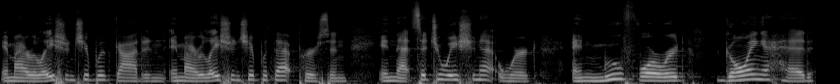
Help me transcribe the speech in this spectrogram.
in my relationship with God, and in my relationship with that person, in that situation at work, and move forward, going ahead,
